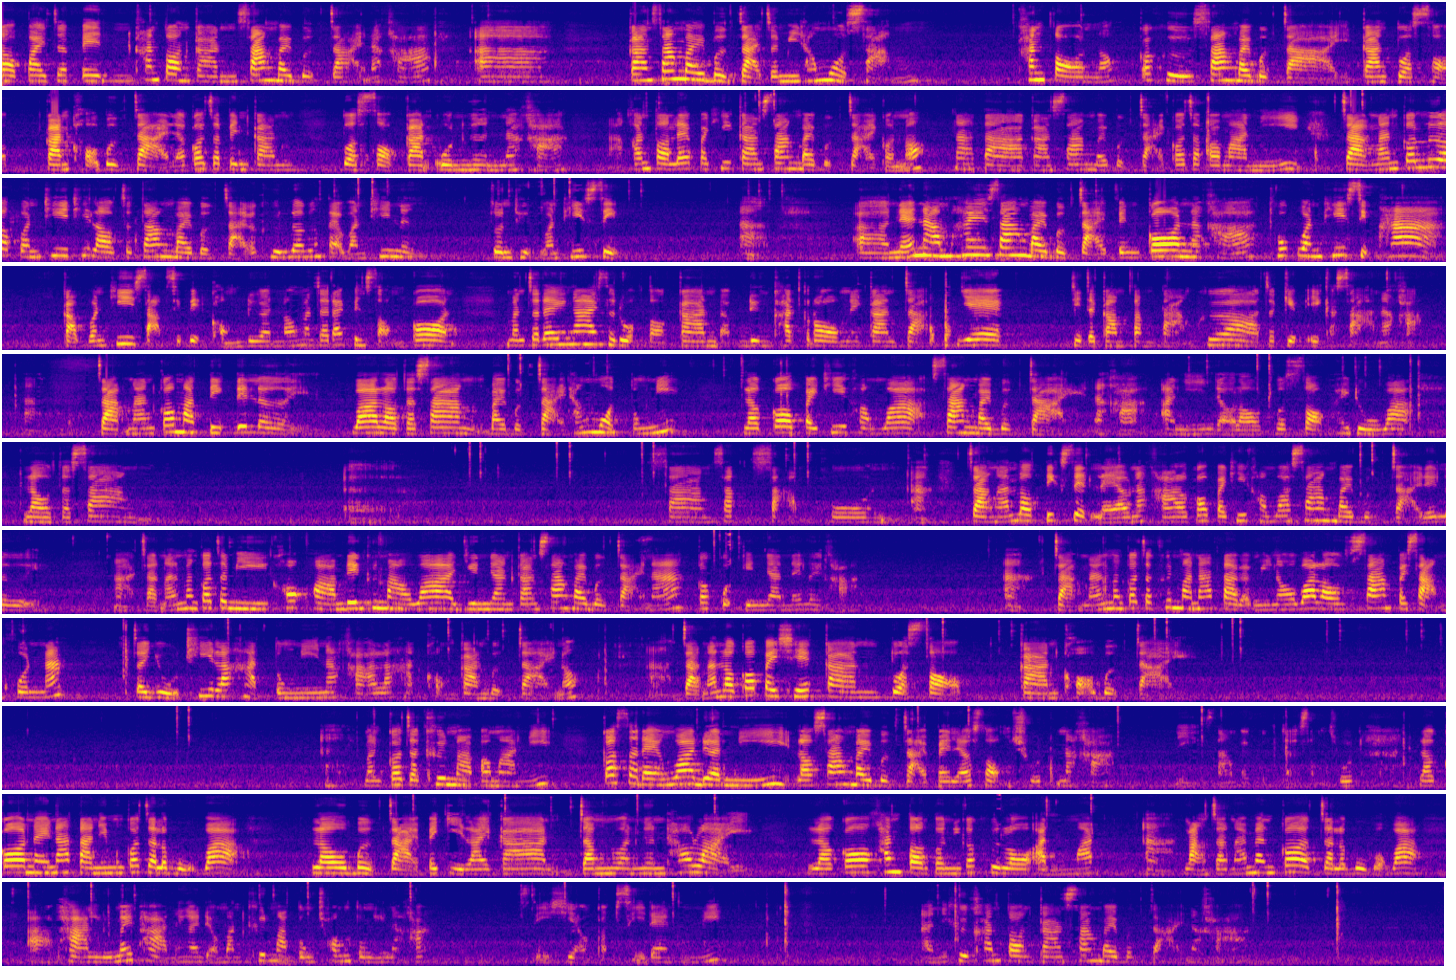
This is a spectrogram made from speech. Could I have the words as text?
ต่อไปจะเป็นขั้นตอนการสร้างใบเบิกจ่ายนะคะการสร้างใบเบิกจ่ายจะมีทั้งหมด 3 ขั้นตอนเนาะก็คือสร้างใบเบิกจ่าย การตรวจสอบการขอเบิกจ่าย แล้วก็จะเป็นการตรวจสอบการโอนเงินนะคะขั้นตอนแรกไปที่การสร้างใบเบิกจ่ายก่อนเนาะหน้าตาการสร้างใบเบิกจ่ายก็จะประมาณนี้ จากนั้นก็เลือกวันที่ที่เราจะตั้งใบเบิกจ่ายก็คือเลือกตั้งแต่วันที่ 1 จนถึงวันที่ 10อ่า แนะนำให้สร้างใบเบิกจ่ายเป็นก้อนนะคะ ทุกวันที่ 15 กับวันที่ 31 ของเดือนเนาะมันจะได้เป็น 2 ก้อน มันจะได้ง่ายสะดวกต่อการแบบดึงคัดกรองในการจะแยกกิจกรรมต่างๆ เพื่อจะเก็บเอกสารนะคะจากนั้นก็มาติ๊กได้เลย ว่าเราจะสร้างใบเบิกจ่ายทั้งหมดตรงนี้ แล้วก็ไปที่คำว่าสร้างใบเบิกจ่ายนะคะ อันนี้เดี๋ยวเราทดสอบให้ดูว่าเราจะสร้างเอ่อ สร้างสัก 3 คนอะจากนั้นเราติ๊กเสร็จแล้วนะคะ แล้วก็ไปที่คำว่าสร้างใบเบิกจ่ายได้เลยอะจากนั้นมันก็จะมีข้อความเด้งขึ้นมาว่า ยืนยันการสร้างใบเบิกจ่ายนะ ก็กดยืนยันได้เลยค่ะอะจากนั้นมันก็จะขึ้นมาหน้าตาแบบนี้เนาะว่าเราสร้างไป 3 คนนะ จะอยู่ที่รหัสตรงนี้นะคะ รหัสของการเบิกจ่ายเนาะอะจากนั้นเราก็ไปเช็คการตรวจสอบการขอเบิกจ่าย มันก็จะขึ้นมาประมาณนี้ ก็แสดงว่าเดือนนี้เราสร้างใบเบิกจ่ายไปแล้ว 2 ชุดนะคะ นี่สร้างใบเบิกจ่าย 2 ชุด แล้วก็ในหน้าตานี้มันก็จะระบุว่า เราเบิกจ่ายไปกี่รายการจำนวนเงินเท่าไหร่ แล้วก็ขั้นตอนตัวนี้ก็คือรออนุมัติอ่าหลังจากนั้นมันก็จะระบุบอกว่าอ่าผ่านหรือไม่ผ่านยังไง เดี๋ยวมันขึ้นมาตรงช่องตรงนี้นะคะ สีเขียวกับสีแดงตรงนี้ อันนี้คือขั้นตอนการสร้างใบเบิกจ่ายนะคะ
